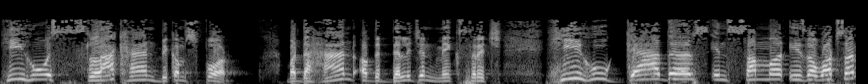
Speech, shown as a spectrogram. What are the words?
He who is slack hand becomes poor, but the hand of the diligent makes rich. He who gathers in summer is a what son?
